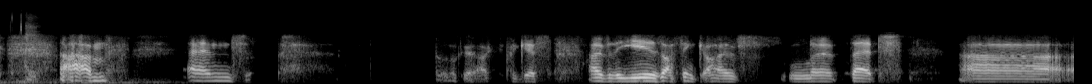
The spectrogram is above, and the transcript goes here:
um, and look, I, I, guess over the years, I think I've learnt that. Uh,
